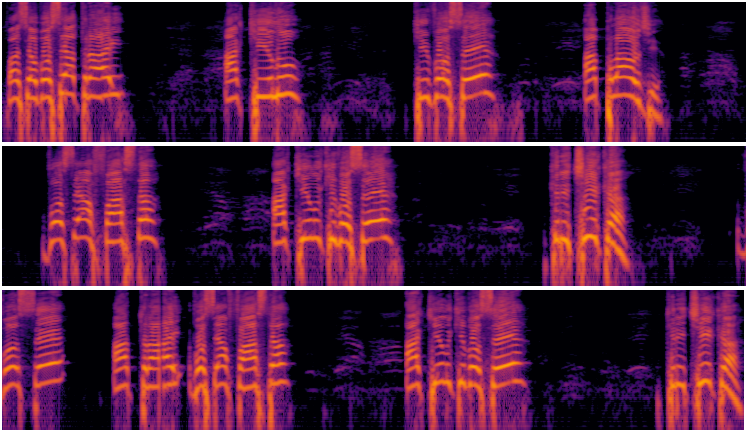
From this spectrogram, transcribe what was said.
Fala assim, ó, você atrai aquilo que você aplaude. Você afasta aquilo que você critica. Você atrai, você afasta aquilo que você critica.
